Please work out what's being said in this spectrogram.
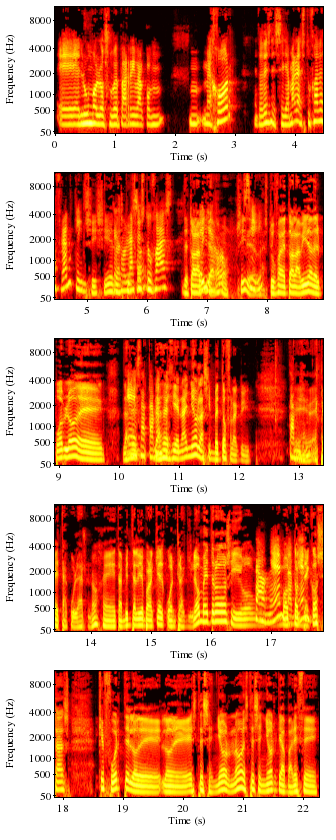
eh, el humo lo sube para arriba con mejor. Entonces se llama la estufa de Franklin. Sí, sí, que es la son las estufa estufas De toda la de vida, hierro. vamos. Sí, de Sí. la estufa de toda la vida del pueblo de, de hace, de Exactamente. hace 100 años las inventó Franklin. También. Eh, espectacular, ¿no? Eh, también te he leído por aquí el cuenta kilómetros y un También, montón también. de cosas. Qué fuerte lo de lo de este señor, ¿no? Este señor que aparece,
